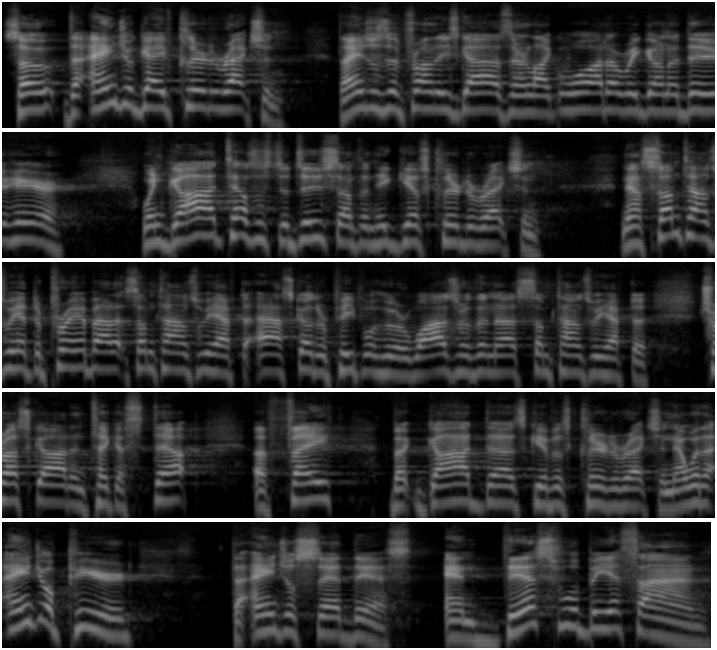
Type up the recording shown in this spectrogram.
So, the angel gave clear direction. The angel's in front of these guys, and they're like, What are we going to do here? When God tells us to do something, He gives clear direction. Now, sometimes we have to pray about it. Sometimes we have to ask other people who are wiser than us. Sometimes we have to trust God and take a step of faith. But God does give us clear direction. Now, when the angel appeared, the angel said this, and this will be a sign,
